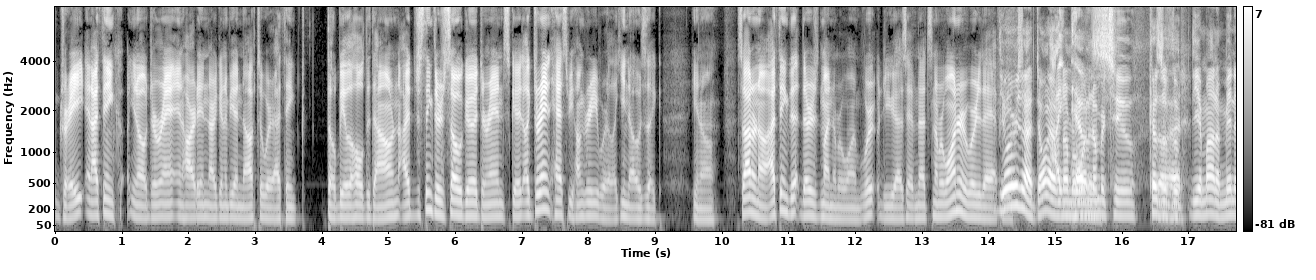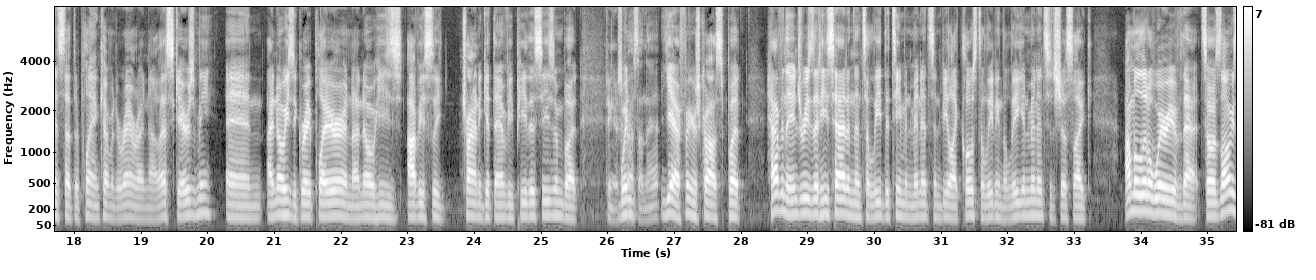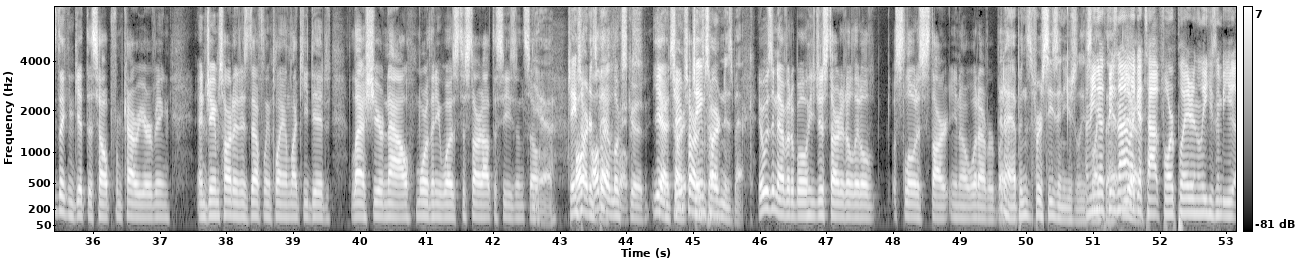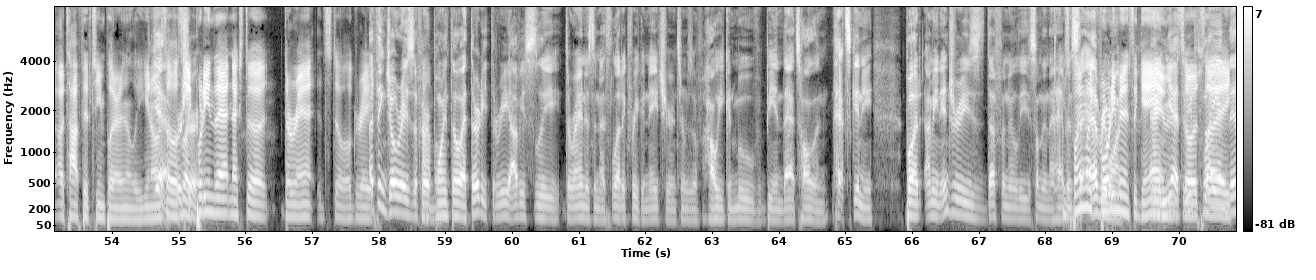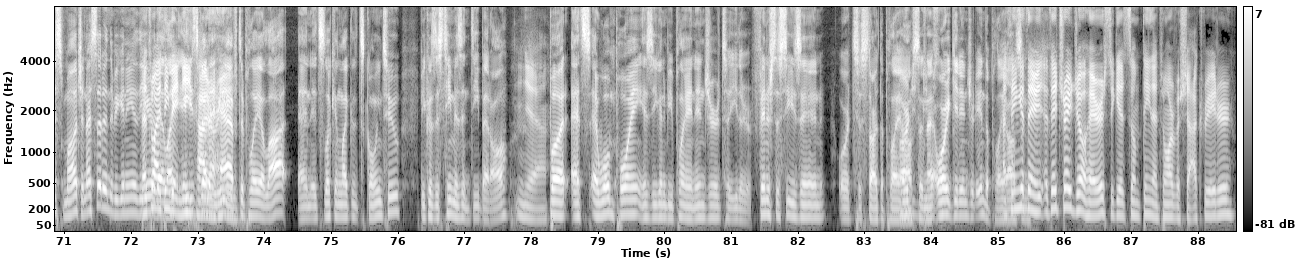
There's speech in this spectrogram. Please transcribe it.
great. And I think you know Durant and Harden are going to be enough to where I think they'll be able to hold it down. I just think they're so good. Durant's good. Like Durant has to be hungry, where like he knows like you know. So I don't know. I think that there's my number one. Where do you guys have Nets number one, or where do they have? The only reason I don't have I number have one number is two because of the, the amount of minutes that they're playing Kevin Durant right now. That scares me. And I know he's a great player, and I know he's obviously trying to get the MVP this season. But Fingers When- crossed on that. yeah, fingers crossed. But having the injuries that he's had, and then to lead the team in minutes and be like close to leading the league in minutes, it's just like I'm a little wary of that. So as long as they can get this help from Kyrie Irving. And James Harden is definitely playing like he did last year now, more than he was to start out the season. So yeah, James all- Harden's all back, that looks folks. good. Yeah, James, James Har- Harden's James back. Harden is back. it was inevitable. He just started a little slow to start, you know, whatever. It But happens. First season usually. I mean, like if he's that. not like a top four player in the league, he's gonna be a top 15 player in the league. You know, Yeah, so it's for like sure. putting that next to Durant, it's still a great. I think Joe raises a fair combo. point though. At 33, obviously Durant is an athletic freak of nature in terms of how he can move, being that tall and that skinny. But I mean, injuries definitely something that happens he's playing to like everyone. 40 minutes a game, and yeah, to so be it's playing like this much, and I said in the beginning of the That's year why I that think like, they need he's gonna have to play a lot, and it's looking like it's going to because this team isn't deep at all. yeah. But at at one point, is he going to be playing injured to either finish the season or to start the playoffs, d- and that, or get injured in the playoffs? I think if they if they trade Joe Harris to get something that's more of a shot creator,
